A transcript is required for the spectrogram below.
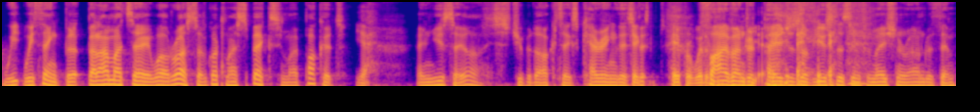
we, we think, but but I might say, well, Ross, I've got my specs in my pocket, Yeah. and you say, oh, stupid architects carrying this paper with them. 500 Yeah. pages of useless information around with them.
